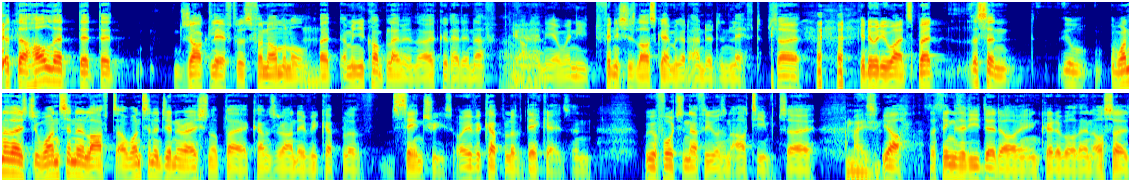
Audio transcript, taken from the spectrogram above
But the hole that that that Jacques left was phenomenal. Mm. But I mean, you can't blame him. Though. The Oak had enough. I mean, and yeah, when he finished his last game, he got 100 and left. So can do what he wants. But listen, one of those once in a lifetime, once in a generational player comes around every couple of centuries or every couple of decades, and we were fortunate enough that he was on our team. So Amazing. yeah, the things that he did are incredible, and also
